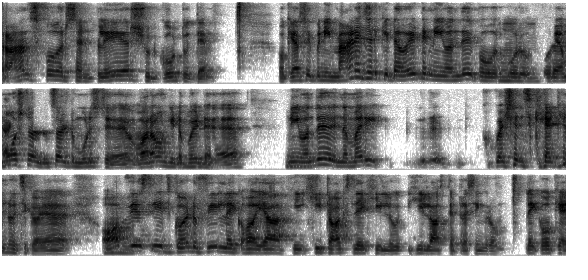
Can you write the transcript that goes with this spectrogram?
transfers and player should go to them okay so இப்போ நீ மேனேஜர் கிட்ட போயிட்டு நீ வந்து இப்போ ஒரு ஒரு ஒரு எமோஷனல் ரிசல்ட் முடிச்சுட்டு வரவங்க கிட்ட போயிட்டு நீ வந்து இந்த மாதிரி கொஸ்டின்ஸ் கேட்டேன்னு வச்சுக்கோயேன் obviously it's going to feel like oh yeah he he talks like he he lost the dressing room like okay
